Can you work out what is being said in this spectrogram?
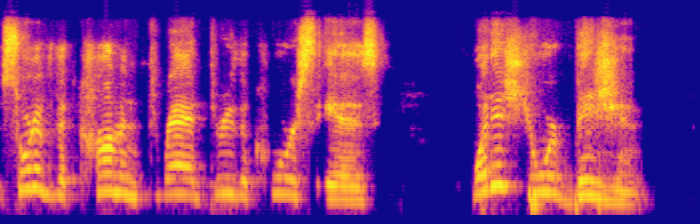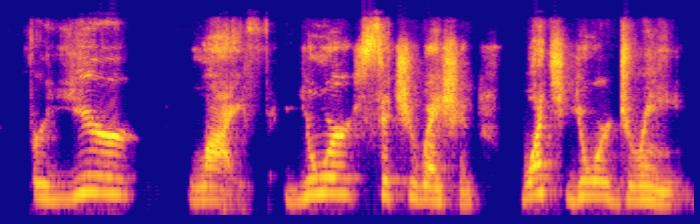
sort of the common thread through the course is what is your vision for your life, your situation. What's your dream?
